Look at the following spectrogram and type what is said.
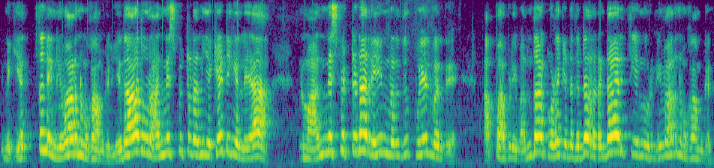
இன்னைக்கு எத்தனை நிவாரண முகாம்கள்? ஏதாவது ஒரு அன்எக்ஸ்பெக்டடா நீங்க கேட்டீங்க இல்லையா? நம்ம அன்எக்ஸ்பெக்டடா ரெயின் வருது புயல் வருது. அப்ப அப்படி வந்தா கூட கிட்டத்தட்ட ரெண்டாயிரத்தி எண்ணூறு நிவாரண முகாம்கள்.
